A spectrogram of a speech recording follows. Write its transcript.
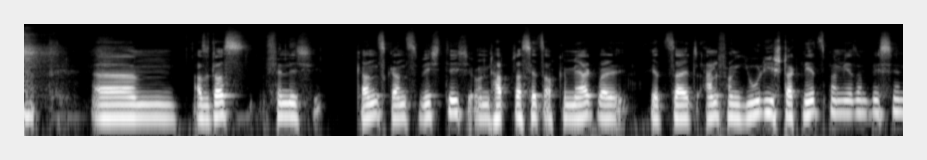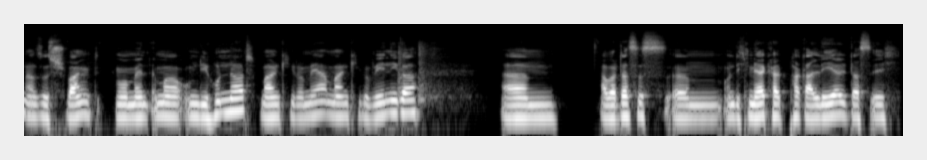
ähm, also das finde ich ganz, ganz wichtig und habe das jetzt auch gemerkt, weil jetzt seit Anfang Juli stagniert es bei mir so ein bisschen. Also es schwankt im Moment immer um die 100, mal ein Kilo mehr, mal ein Kilo weniger. Ähm, aber das ist, ähm, und ich merke halt parallel, dass ich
